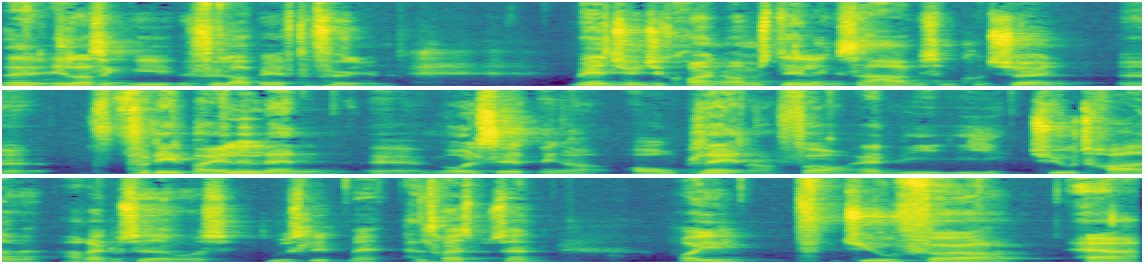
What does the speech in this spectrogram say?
Uh, eller så kan vi følge op efterfølgende. Med hensyn til grøn omstilling, så har vi som koncern øh, fordelt på alle lande øh, målsætninger og planer for, at vi i 2030 har reduceret vores udslip med 50%, og i 2040 er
